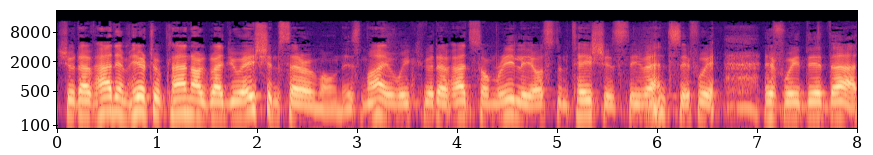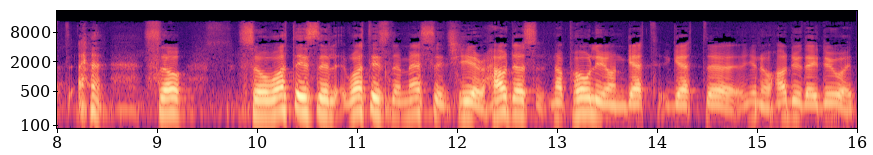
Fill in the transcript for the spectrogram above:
should have had him here to plan our graduation ceremonies. My, we could have had some really ostentatious events if we, if we did that. so, so what is the what is the message here? How does Napoleon get get uh, you know how do they do it?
